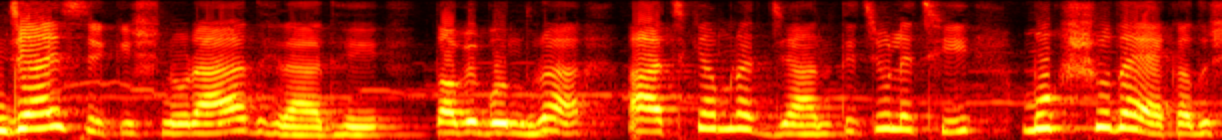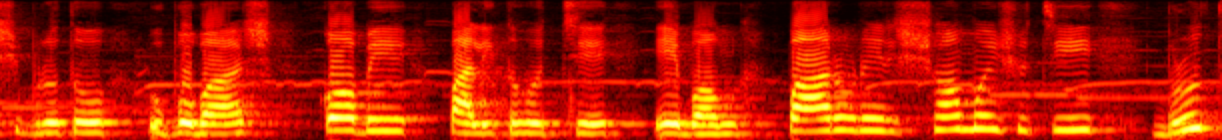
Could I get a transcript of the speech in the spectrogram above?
জয় শ্রীকৃষ্ণ, রাধে রাধে। তবে বন্ধুরা, আজকে আমরা জানতে চলেছি মোক্ষদা একাদশী ব্রত উপবাস কবে পালিত হচ্ছে এবং পারণের সময়সূচি, ব্রত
